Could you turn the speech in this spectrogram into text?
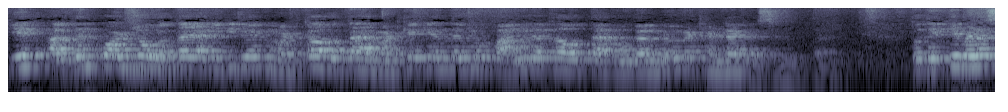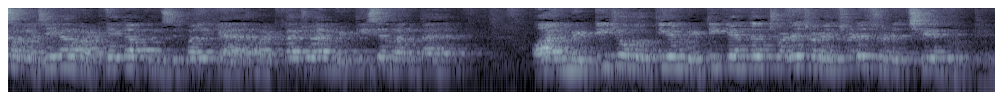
कि एक अर्दन पॉट जो होता है, यानी कि जो एक मटका होता है, मटके के अंदर जो पानी रखा होता है, वो गर्मियों में ठंडा कैसे होता है? तो देखिए बेटा, समझिएगा मटके का प्रिंसिपल क्या है? मटका जो है मिट्टी से बनता है और मिट्टी जो होती है, मिट्टी के अंदर छोटे छोटे छोटे छोटे छेद होते हैं।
